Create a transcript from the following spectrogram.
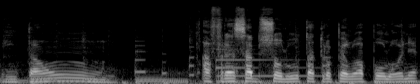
Então a França absoluta atropelou a Polônia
